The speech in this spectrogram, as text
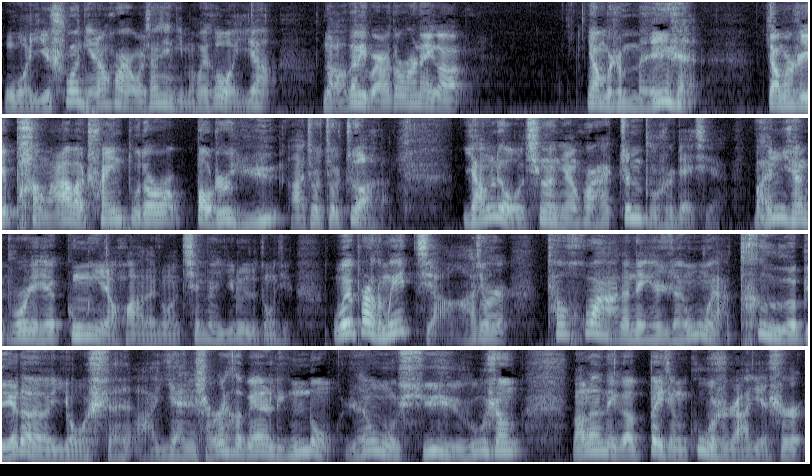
我一说年画，我相信你们会和我一样，脑子里边都是那个，要么是门神，要么是一胖娃娃穿一肚兜抱只鱼啊，就就这个。杨柳青的年画还真不是这些，完全不是这些工业化的这种千篇一律的东西。我也不知道怎么给你讲啊，就是他画的那些人物呀，特别的有神啊，眼神特别灵动，人物栩栩如生。完了，那个背景故事啊，也是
